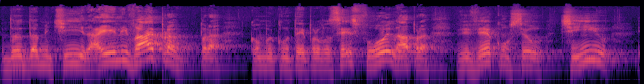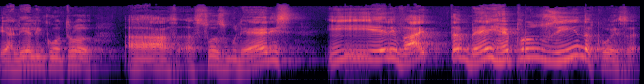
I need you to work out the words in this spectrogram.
do, da mentira. Aí ele vai para, como eu contei para vocês, foi lá para viver com seu tio, e ali ele encontrou as, as suas mulheres, e ele vai também reproduzindo a coisa.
